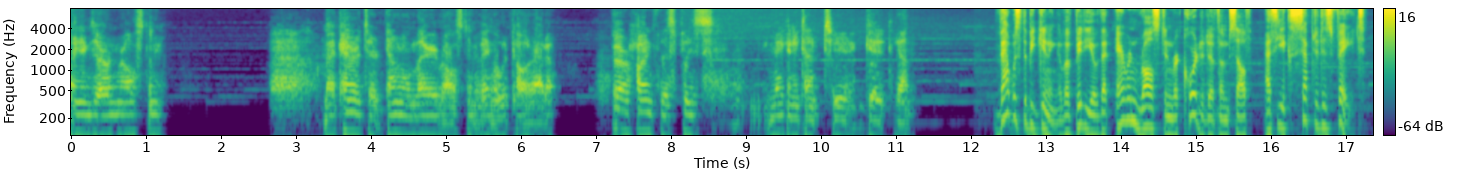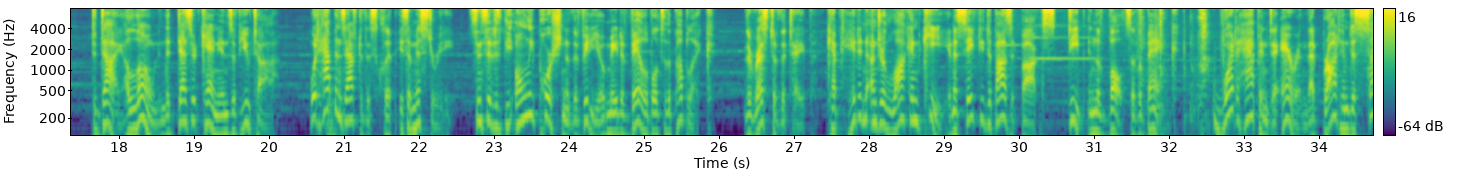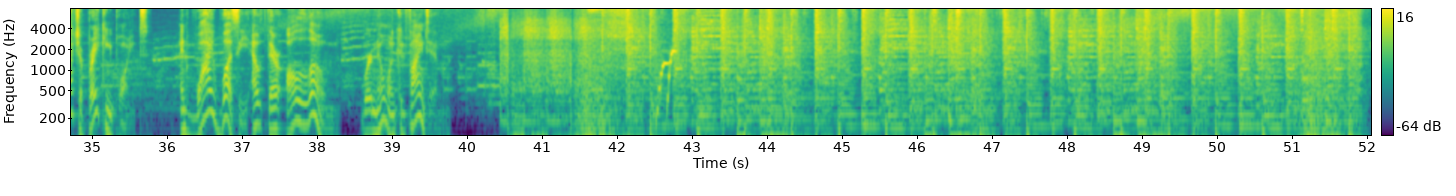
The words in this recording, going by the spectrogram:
My name's Aron Ralston. My parents are Donna and Larry Ralston of Englewood, Colorado. Whoever finds this, please make an attempt to get it to them. That was the beginning of a video that Aron Ralston recorded of himself as he accepted his fate to die alone in the desert canyons of Utah. What happens after this clip is a mystery, since it is the only portion of the video made available to the public. The rest of the tape kept hidden under lock and key in a safety deposit box deep in the vaults of a bank. What happened to Aron that brought him to such a breaking point? And why was he out there all alone, where no one could find him?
